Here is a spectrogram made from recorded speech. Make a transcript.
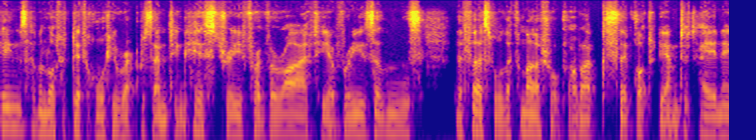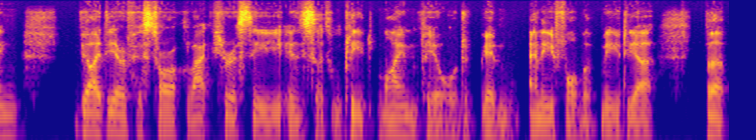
games have a lot of difficulty representing history for a variety of reasons. First of all, the commercial products, they've got to be entertaining. The idea of historical accuracy is a complete minefield in any form of media, but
